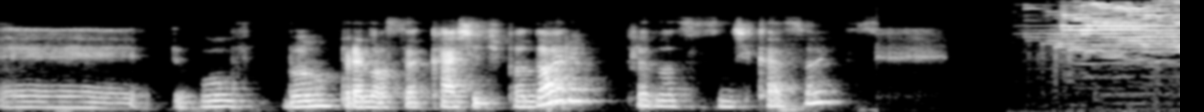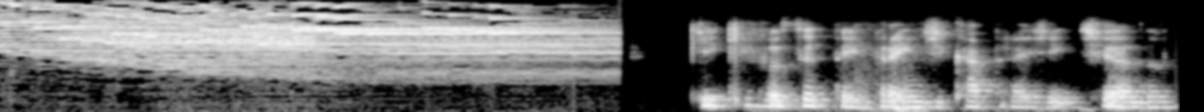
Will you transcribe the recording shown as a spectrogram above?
É, eu vou, vamos para nossa caixa de Pandora, para nossas indicações. que, que você tem para indicar para a gente, Ana?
